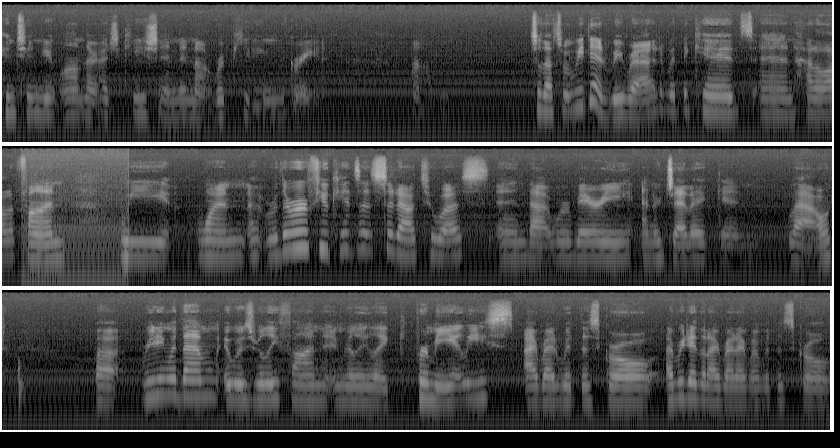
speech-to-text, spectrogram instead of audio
continue on their education and not repeating the grade. Um, so that's what we did. We read with the kids and had a lot of fun. We one uh, there were a few kids that stood out to us and that were very energetic and loud but reading with them it was really fun and really like for me at least i read with this girl every day that i read i read with this girl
